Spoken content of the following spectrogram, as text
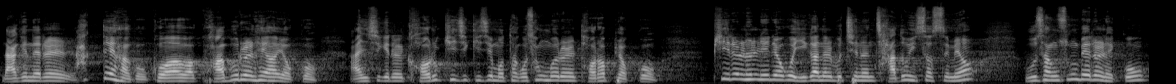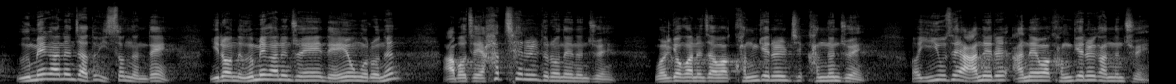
나그네를 학대하고 고아와 과부를 해하였고 안식일을 거룩히 지키지 못하고 성물을 더럽혔고 피를 흘리려고 이간을 붙이는 자도 있었으며 우상 숭배를 했고 음행하는 자도 있었는데 이런 음행하는 죄의 내용으로는 아버지의 하체를 드러내는 죄, 월경하는 자와 관계를 지- 갖는 죄, 어, 이웃의 아내를 아내와 관계를 갖는 죄,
